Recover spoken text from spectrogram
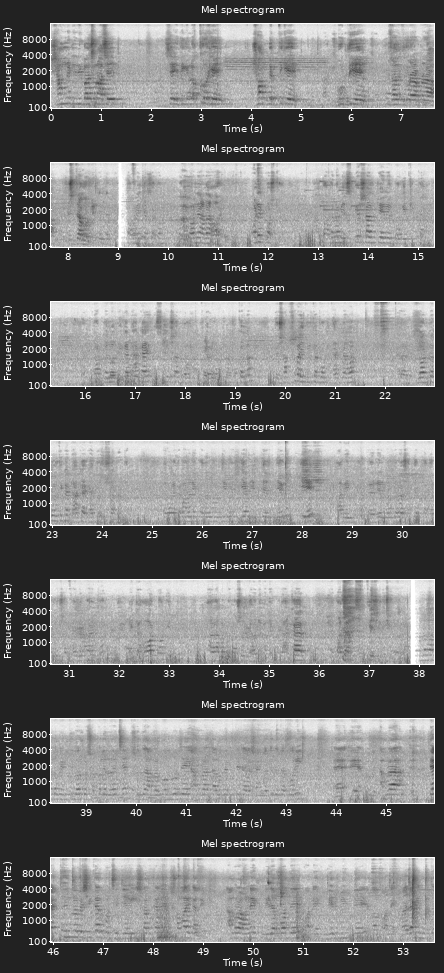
সামনে একটি নির্বাচন আছে সেই দিকে লক্ষ্য রেখে সব ব্যক্তিকে ভোট দিয়ে সচেতন করার আপনারা চেষ্টা করবেন। যখন আনা হয় অনেক কষ্ট। তখন আমি স্পেশাল ট্রেনের বগি ঠিক করলাম। নর্থবেঙ্গল থেকে ঢাকায় স্পেশাল বগি করলাম। তো সবসময় দুইটা বগি থাকবে আমার। নর্থবেঙ্গল থেকে ঢাকায় খাদ্য সরকার মানে বাজার স্থিতি এসেছিল গণ্যমান্য ব্যক্তিবর্গ সকলে রয়েছেন শুধু আমরা বলব যে আমরা কালকাটিতে যারা সাংবাদিকতা করি আহ, আহ, আমরা ব্যর্থহীনভাবে স্বীকার করছি যে এই সরকারের সময়কালে আমরা অনেক নিরাপদে অনেক নির্বিঘ্নে এবং অনেক হয়রানি মুক্ত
